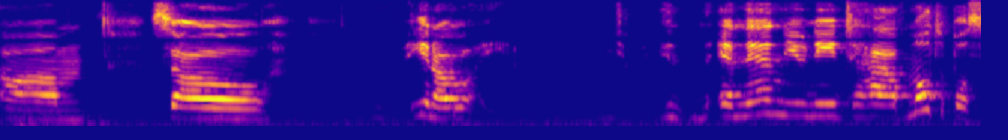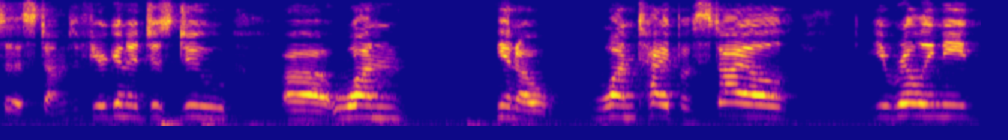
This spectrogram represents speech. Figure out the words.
Um, so, you know, and then you need to have multiple systems. If you're going to just do uh, one, you know, one type of style, you really need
